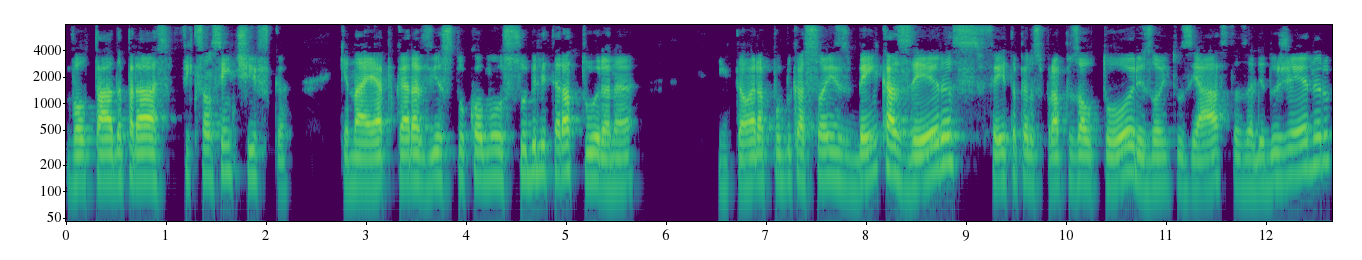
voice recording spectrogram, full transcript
voltada para ficção científica, que na época era visto como subliteratura, né? Então eram publicações bem caseiras, feitas pelos próprios autores ou entusiastas ali do gênero.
